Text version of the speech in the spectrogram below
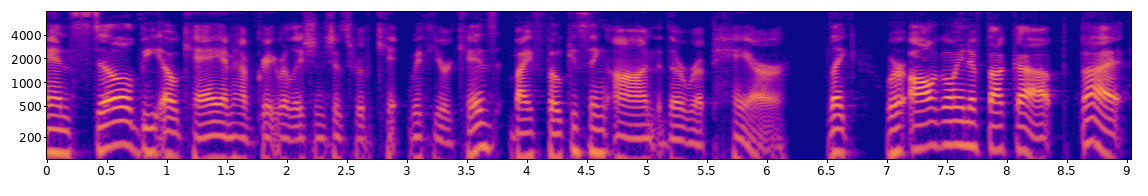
and still be okay and have great relationships with, ki- with your kids by focusing on the repair. Like, we're all going to fuck up, but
